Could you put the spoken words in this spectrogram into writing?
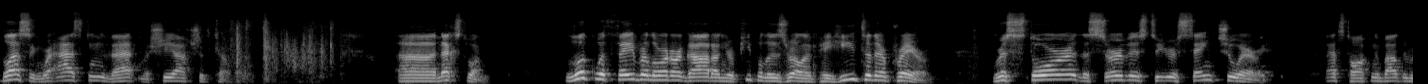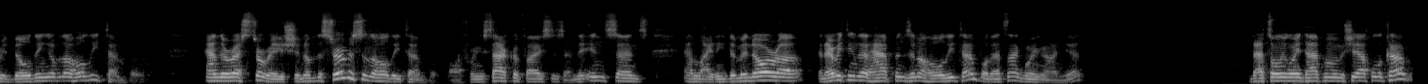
blessing. We're asking that Mashiach should come. Uh, next one. Look with favor, Lord our God, on your people Israel and pay heed to their prayer. Restore the service to your sanctuary. That's talking about the rebuilding of the Holy Temple and the restoration of the service in the Holy Temple, offering sacrifices and the incense and lighting the menorah and everything that happens in a Holy Temple. That's not going on yet. That's only going to happen when Mashiach will come.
